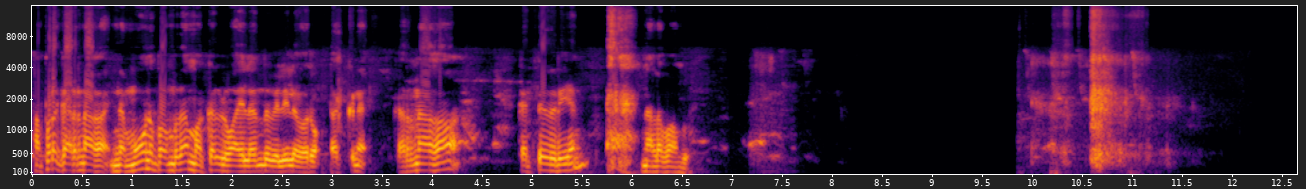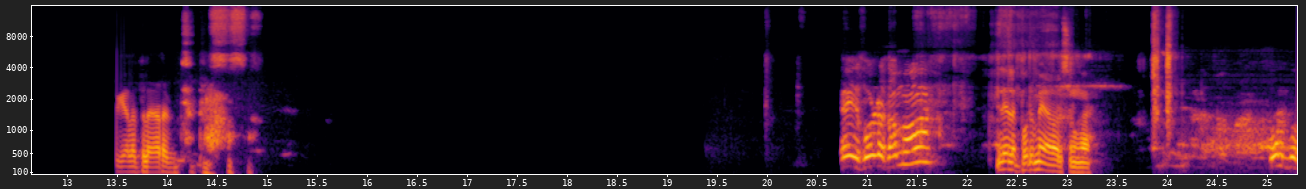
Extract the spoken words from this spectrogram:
அப்புறம் கருணாகம் இந்த மூணு பம்பு தான் மக்கள் வாயில இருந்து வெளியில வரும் டக்குன்னு. கருணாகம் கட்டு விரியன் நல்ல பாம்பு. காலத்துல ஆரம்பிச்சிட்டோம் ஏய் போட தம்மோ இல்ல இல்ல பொறுமையா வர சொல்லுங்க. போடு போ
